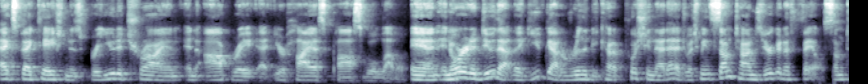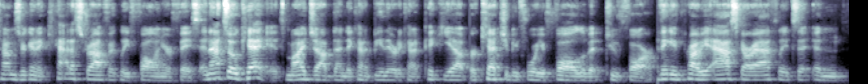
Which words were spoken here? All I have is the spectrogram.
expectation is for you to try and, and operate at your highest possible level. And in order to do that, like you've got to really be kind of pushing that edge, which means sometimes you're going to fail. Sometimes you're going to catastrophically fall on your face. And that's okay. It's my job then to kind of be there to kind of pick you up or catch you before you fall a little bit too far. I think you probably ask our athletes and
